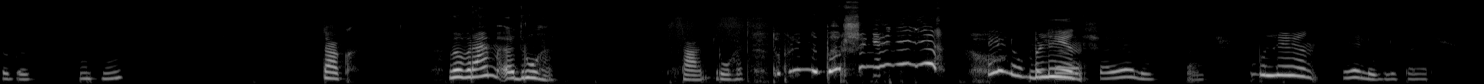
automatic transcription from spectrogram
зробив. Угу. Так. Вибираємо е, друге. Так, друге. Та блін, не перше, ні, ні, Я люблю Блін. перше, я люблю перше. Блін. Я люблю перше.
